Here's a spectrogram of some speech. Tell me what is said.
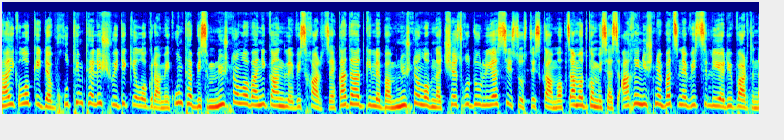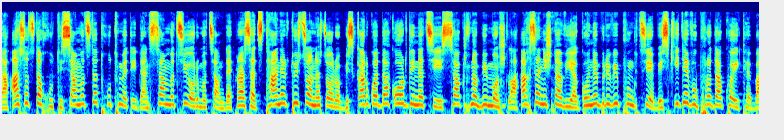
დაიკლო კიდევ 5.7 კილოგრამი კუნთების მნიშვნელოვანი განლევის ხარჯზე. გადაადგილება მნიშვნელოვნად შეზღუდულია სისუსტის გამო. წამოდგომისას აღინიშნება წნევის ძლიერი ვარდნა 125-75-დან 60-40-მდე, რასაც თან ერთვის წონასწორობის კარგვა და კოორდინაციის საგრძნობი მოშლა. აღსანიშნავია გონებრივი ფუნქციების კიდევ უფრო დაქვეითება.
